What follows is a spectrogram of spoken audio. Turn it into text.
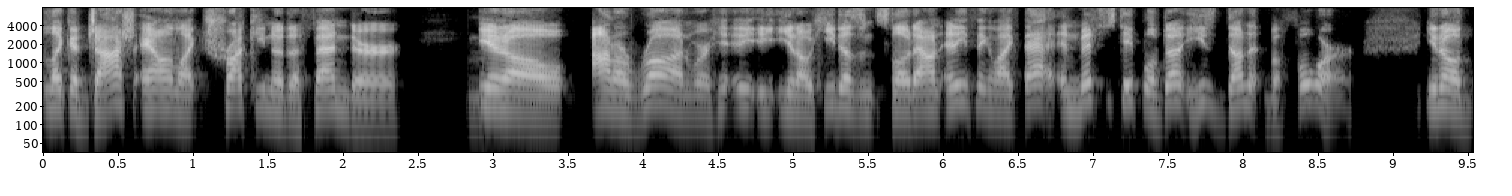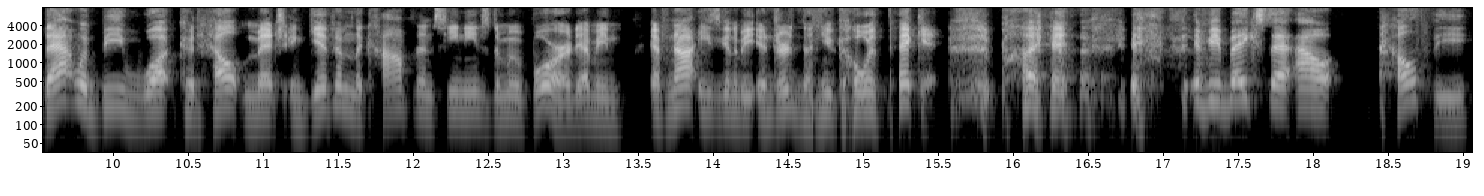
like a Josh Allen like trucking a defender. Hmm. you know, on a run where he, you know, he doesn't slow down, anything like that. And Mitch is capable of doing. He's done it before you know, that would be what could help Mitch and give him the confidence he needs to move forward. I mean, if not, he's going to be injured, then you go with Pickett. But if he makes that out healthy,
